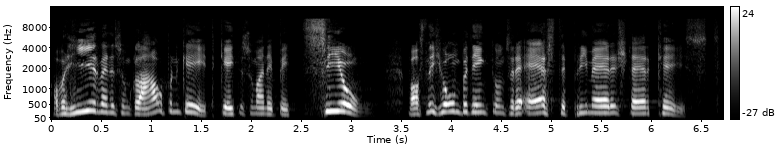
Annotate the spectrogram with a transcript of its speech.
Aber hier, wenn es um Glauben geht, geht es um eine Beziehung, was nicht unbedingt unsere erste primäre Stärke ist.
